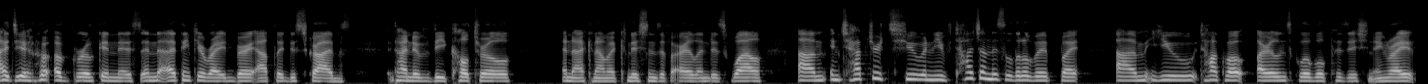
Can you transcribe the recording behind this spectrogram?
idea of brokenness. And I think you're right, very aptly describes kind of the cultural and economic conditions of Ireland as well. Um, in chapter two, and you've touched on this a little bit, but um, you talk about Ireland's global positioning, right?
